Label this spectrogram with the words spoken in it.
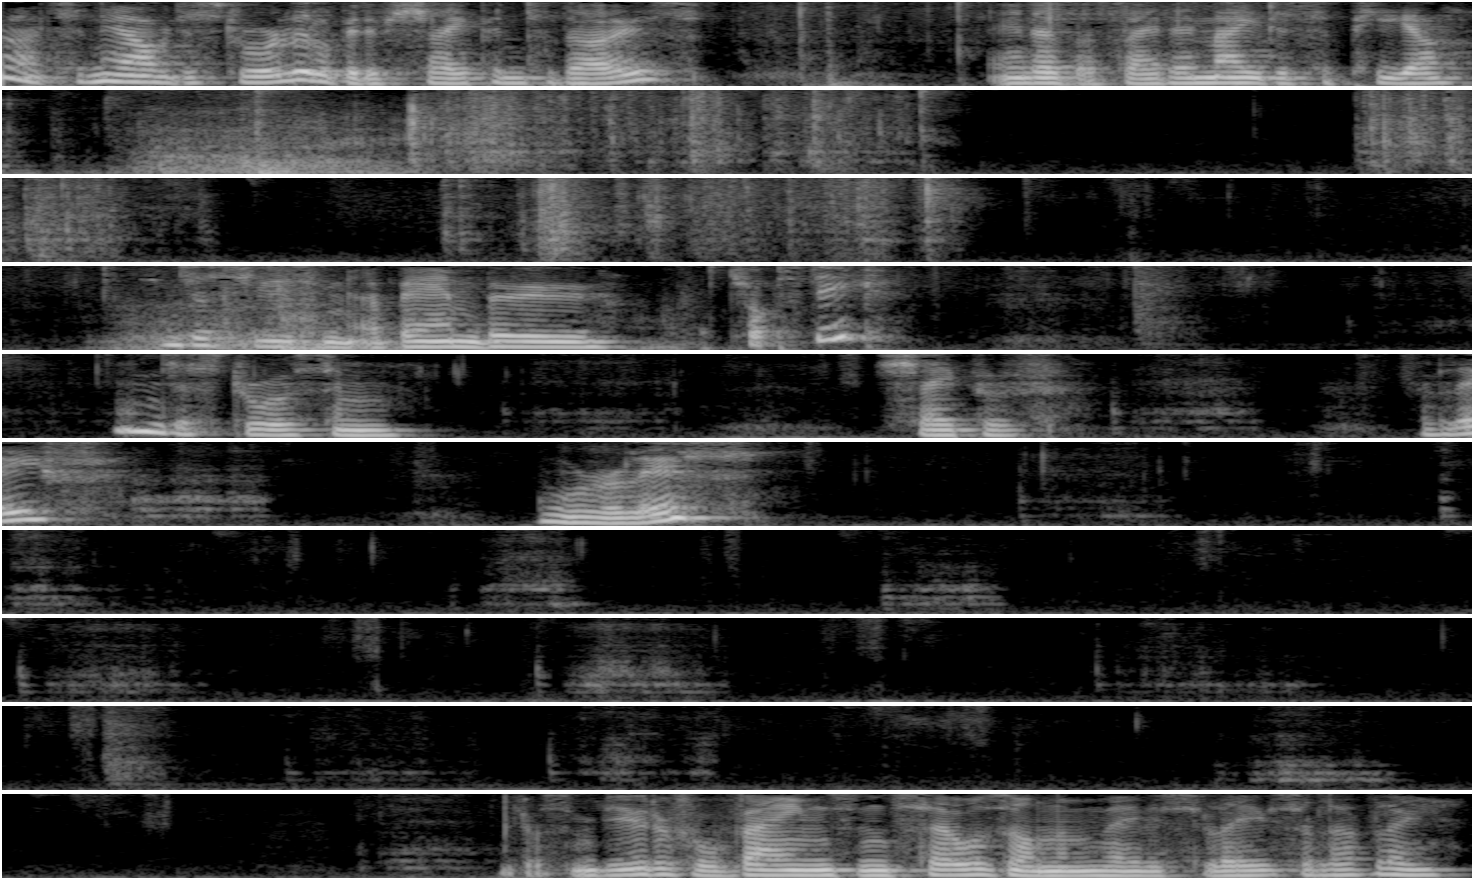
Right, so now I'll just draw a little bit of shape into those. And as I say, they may disappear. So I'm just using a bamboo chopstick. And just draw some shape of a leaf more or less. Got some beautiful veins and cells on them. These leaves are lovely.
